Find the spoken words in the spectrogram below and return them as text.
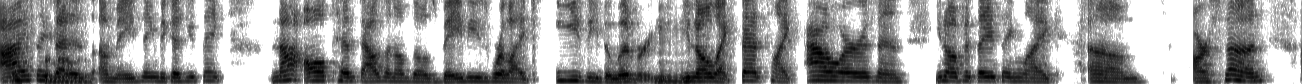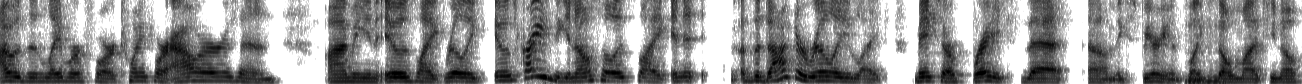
i think that is amazing because you think not all 10,000 of those babies were like easy deliveries you Mhm. know like that's like hours and you know if it's anything like um our son i was in labor for 24 hours and i mean it was like really it was crazy you know so it's like and it the doctor really like makes or breaks that um experience like Mhm. so much you know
